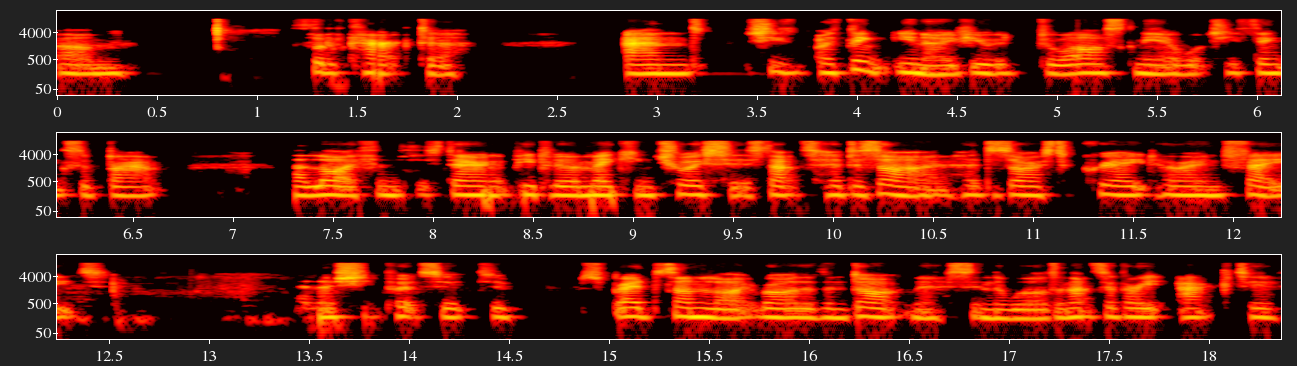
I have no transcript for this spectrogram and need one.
um, sort of character. And she, I think, you know, if you were to ask Nia what she thinks about her life and she's staring at people who are making choices, that's her desire. Her desire is to create her own fate. And as she puts it, to spread sunlight rather than darkness in the world. And that's a very active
